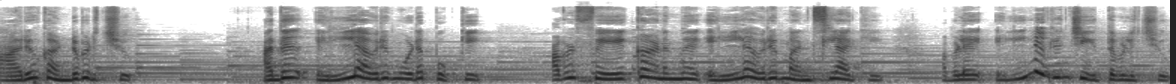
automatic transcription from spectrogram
ആരോ കണ്ടുപിടിച്ചു. അത് എല്ലാവരും കൂടെ പൊക്കി. അവൾ ഫേക്കാണെന്ന് എല്ലാവരും മനസ്സിലാക്കി. അവളെ എല്ലാവരും ചീത്ത വിളിച്ചു.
